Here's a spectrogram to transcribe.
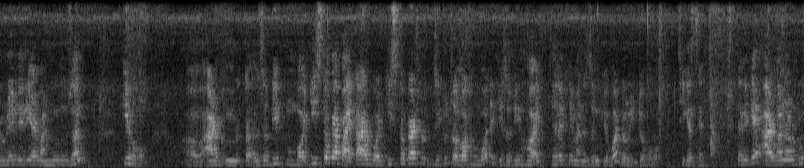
ৰুৰেল এৰিয়াৰ মানুহজন কি হ'ব? আৰু যদি বত্ৰিছ টকা পায় তাৰ বত্ৰিছ টকাৰ যিটো তলত হ'ব তেতিয়া যদি হয় তেতিয়াহ'লে সেই মানুহজন কি হ'ব? দৰিদ্ৰ হ'ব। ঠিক আছে। তেনেকৈ আৰবানৰটো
